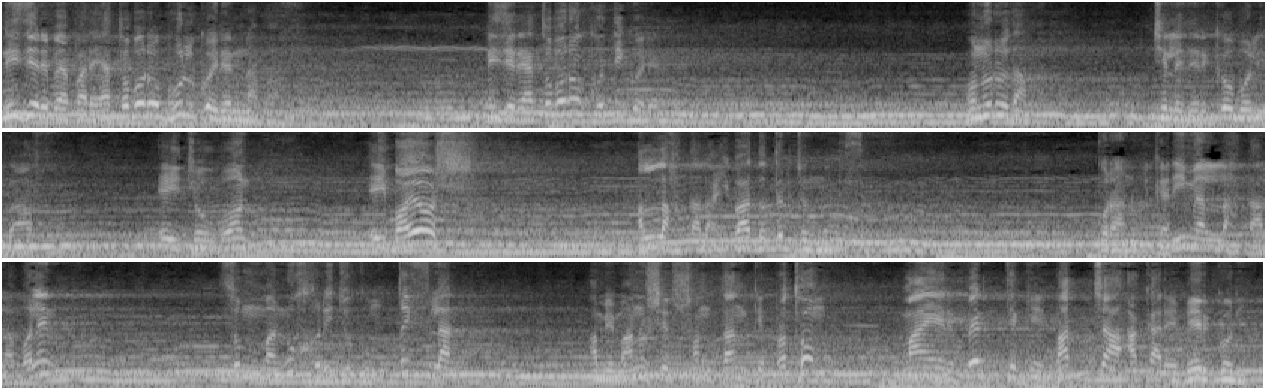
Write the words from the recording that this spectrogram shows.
নিজের ব্যাপারে এত বড় ভুল করেন না, বাপ। নিজের এত বড় ক্ষতি করেন। অনুরোধ আমার, ছেলেদেরকেও বলি, বাপ, এই যৌবন, এই বয়স আল্লাহ তালা ইবাদতের জন্য দিয়েছেন। কোরআনুল করিম আল্লাহ তালা বলেন, সুম্মা নুখরিজুকুম তিফলান। আমি মানুষের সন্তানকে প্রথম মায়ের পেট থেকে বাচ্চা আকারে বের করি।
